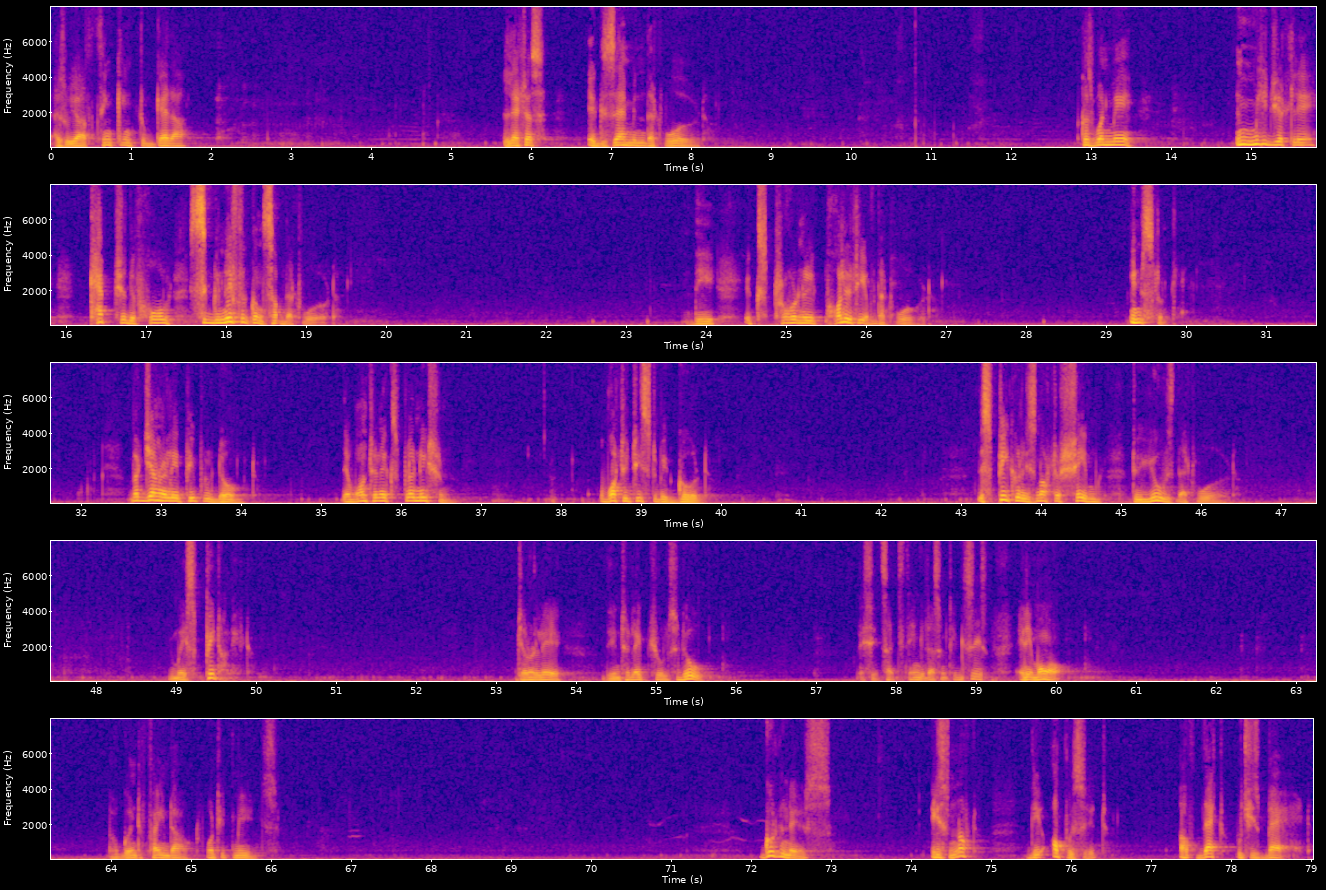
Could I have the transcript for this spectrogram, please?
as we are thinking together, let us examine that word. Because one may immediately capture the whole significance of that word. The extraordinary quality of that word instantly. But generally, people don't. They want an explanation what it is to be good. The speaker is not ashamed to use that word. You may spit on it. Generally, the intellectuals do. They say such thing doesn't exist anymore. We're going to find out what it means. Goodness is not the opposite of that which is bad.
